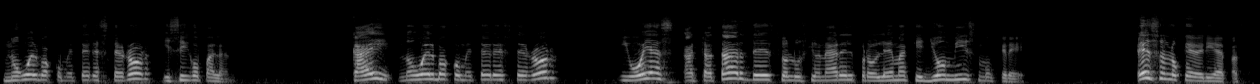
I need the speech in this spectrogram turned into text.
no vuelvo a cometer este error y sigo para adelante. Caí, no vuelvo a cometer este error y voy a, tratar de solucionar el problema que yo mismo creé. Eso es lo que debería de pasar.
